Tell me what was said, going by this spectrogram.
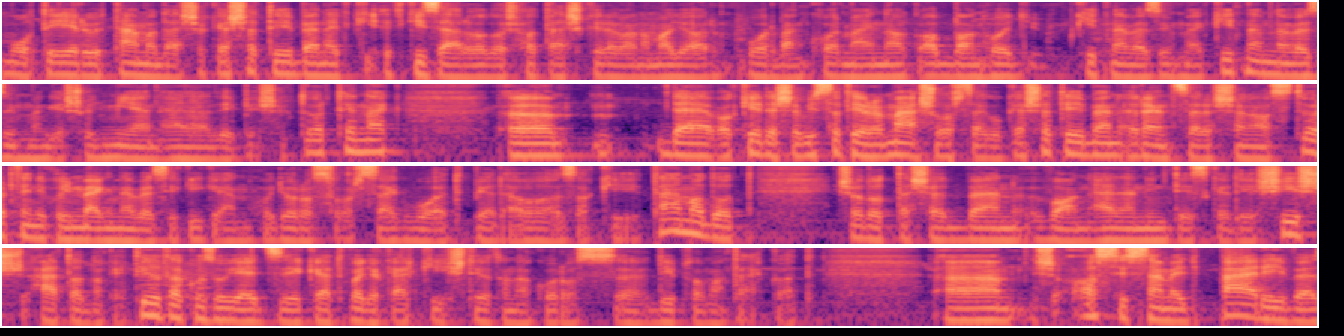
államot érő támadások esetében egy, egy kizárólagos hatásköre van a magyar Orbán kormánynak abban, hogy kit nevezünk meg, kit nem nevezünk meg, és hogy milyen ellenlépések történnek. De a kérdése visszatérve más országok esetében rendszeresen az történik, hogy megnevezik, igen, hogy Oroszország volt például az, aki támadott, és adott esetben van ellenintézkedés is, átadnak egy tiltakozó jegyzéket, vagy akár ki is tiltanak orosz diplomatákat. És azt hiszem, egy pár évvel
